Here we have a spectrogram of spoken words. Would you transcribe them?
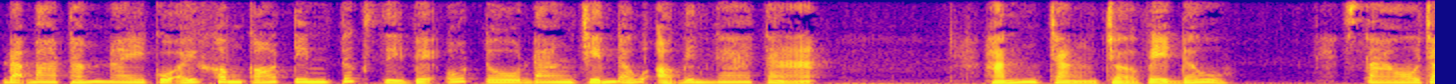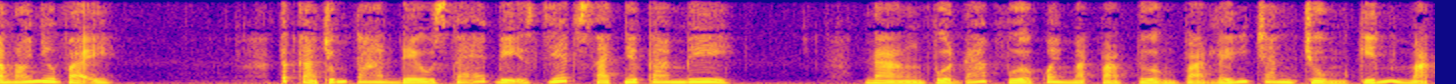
Đã ba tháng nay cô ấy không có tin tức gì về Otto đang chiến đấu ở bên Nga cả. Hắn chẳng trở về đâu. Sao cháu nói như vậy? Tất cả chúng ta đều sẽ bị giết sạch như Cami. Nàng vừa đáp vừa quay mặt vào tường và lấy chăn trùm kín mặt.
